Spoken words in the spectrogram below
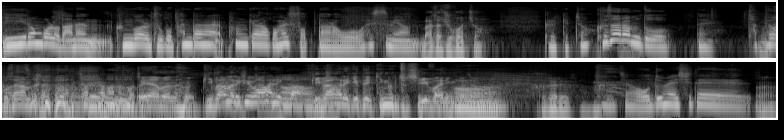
이런 걸로 나는 근거를 두고 판단할 판결하고 할 수 없다라고 했으면 맞아 죽었죠. 그랬겠죠. 그 사람도 네. 잡혀갔어. 그 사람도 잡혀가는 거죠. 잡혀가는 거죠. 왜냐하면 비방을 했잖아요. 비방하니까. 어. 비방을 했기 때문에 긴급조치 위반인 거죠. 어. 그 자리에서. 진짜 어둠의 시대 어,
